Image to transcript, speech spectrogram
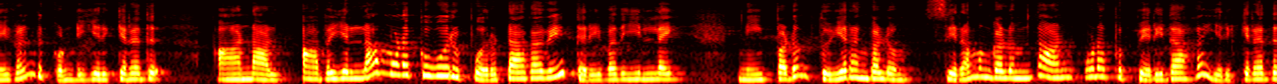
நிகழ்ந்து கொண்டு இருக்கிறது ஆனால் அவையெல்லாம் உனக்கு ஒரு பொருட்டாகவே தெரிவது இல்லை. நீ படும் துயரங்களும் சிரமங்களும் தான் உனக்கு பெரிதாக இருக்கிறது.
